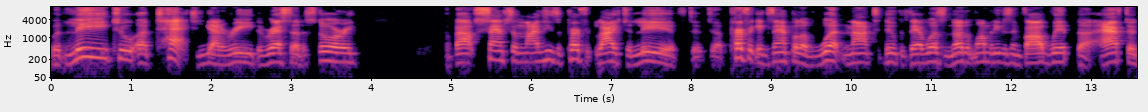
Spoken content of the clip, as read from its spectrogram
would lead to attacks. You got to read the rest of the story about Samson life. He's a perfect life to live, to, to a perfect example of what not to do. Because there was another woman he was involved with uh, after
